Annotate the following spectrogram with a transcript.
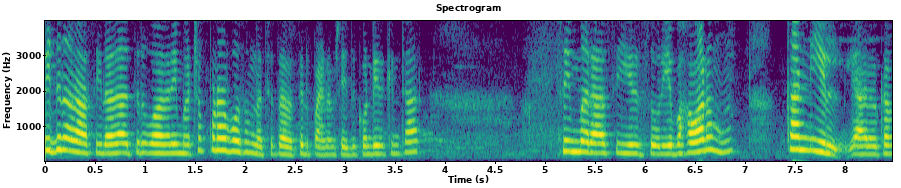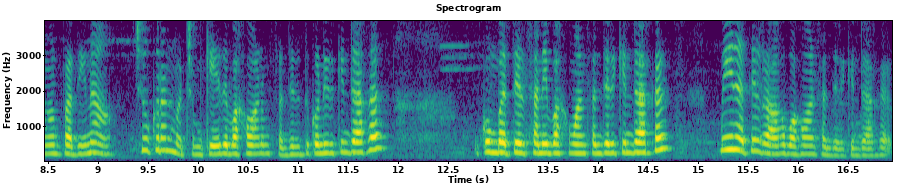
மிதுன ராசியில் அதாவது திருவாதிரை மற்றும் புனர்போசம் நட்சத்திரத்தில் பயணம் செய்து கொண்டிருக்கின்றார். சிம்ம ராசியில் சூரிய பகவானும் கண்ணியில் யார் இருக்காங்கன்னு பார்த்தீங்கன்னா சுக்கரன் மற்றும் கேது பகவானும் சஞ்சரித்து கொண்டிருக்கின்றார்கள். கும்பத்தில் சனி பகவான் சஞ்சரிக்கின்றார்கள். மீனத்தில் ராகு பகவான் சஞ்சரிக்கின்றார்கள்.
